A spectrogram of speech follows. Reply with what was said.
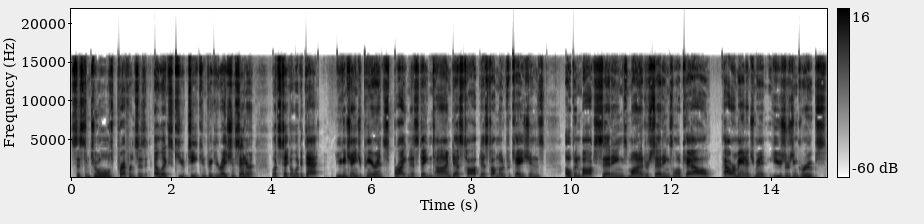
System Tools, Preferences, LXQT Configuration Center. Let's take a look at that. You can change appearance, brightness, date and time, desktop, desktop notifications, Openbox settings, monitor settings, locale, power management, users and groups.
